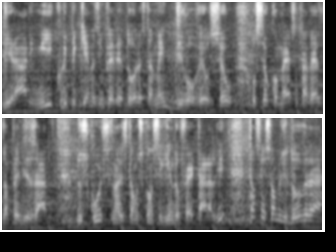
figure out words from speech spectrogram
virarem micro e pequenas empreendedoras, também desenvolver o seu, o seu comércio através do aprendizado dos cursos que nós estamos conseguindo ofertar ali. Então, sem sombra de dúvida,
